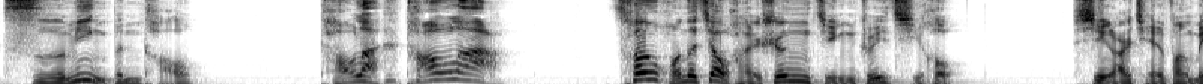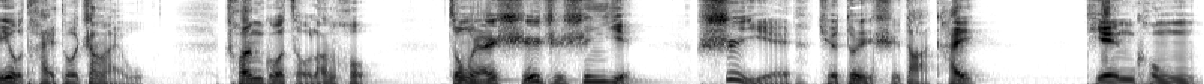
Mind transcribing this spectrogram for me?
死命奔逃。逃了，逃了！仓皇的叫喊声紧追其后。幸而前方没有太多障碍物，穿过走廊后，纵然时值深夜，视野却顿时大开，天空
